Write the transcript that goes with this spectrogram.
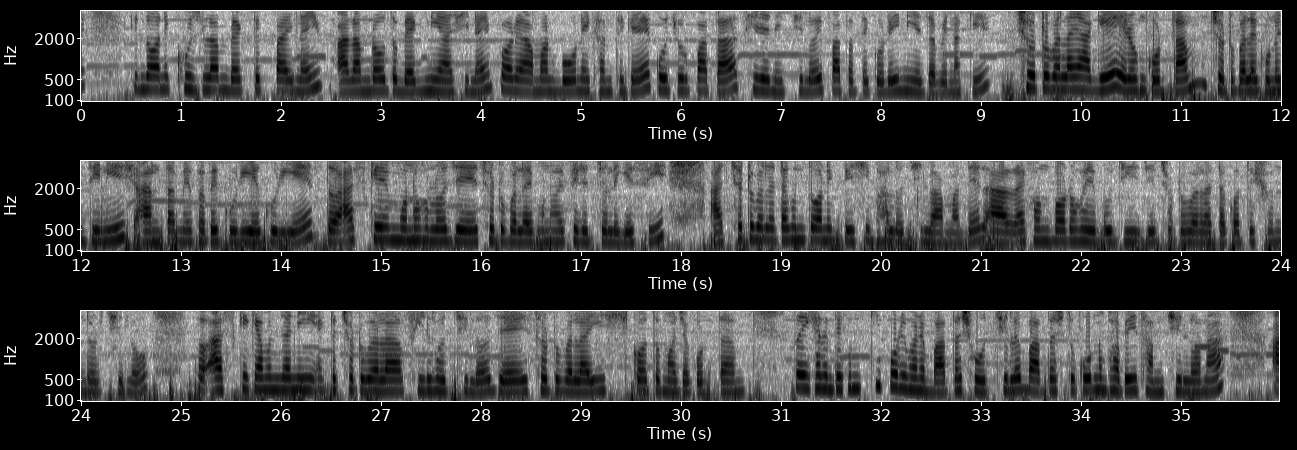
কিন্তু অনেক খুঁজলাম ব্যাগ ট্যাগ পাই নাই, আর আমরাও তো ব্যাগ নিয়ে আসি নাই। পরে আমার বোন এখান থেকে কচুর পাতা ছিঁড়ে নিচ্ছিল, ওই পাতাতে করেই নিয়ে যাবে নাকি? ছোটবেলায় আগে এরকম করতাম, ছোটবেলায় কোনো জিনিস আনতাম এভাবে কুড়িয়ে কুড়িয়ে তো আজকে মনে হলো যে ছোটবেলায় মনে হয় ফেরত চলে গেছি। আর ছোটবেলাটা কিন্তু অনেক বেশি ভালো ছিল আমাদের। আর এখন বড় হয়ে বুঝি যে ছোটবেলাটা কত সুন্দর ছিল। তো আজকে কেমন জানি একটা ছোটোবেলা ফিল হচ্ছিল যে ছোটোবেলায় ইস, কত মজা করতাম। তো এখানে দেখুন কি পরিমাণে বাতাস হচ্ছিল, বাতাস তো কোনোভাবেই থামছিল না।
